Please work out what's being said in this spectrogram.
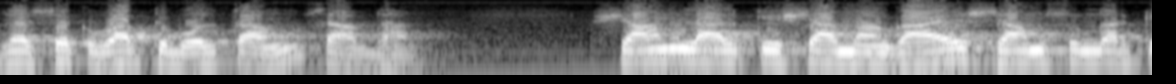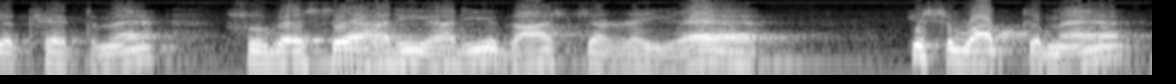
जैसे कि वाक्य बोलता हूँ, सावधान। श्याम लाल की श्यामा गाय श्याम सुंदर के खेत में सुबह से हरी हरी घास चल रही है। इस वाक्य में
